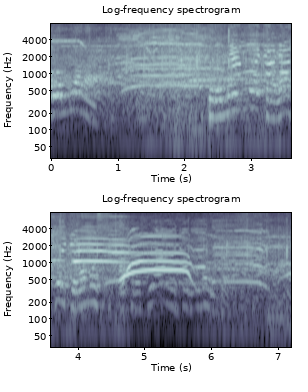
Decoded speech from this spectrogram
colombiana. Tremendo trabajo el que vamos a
